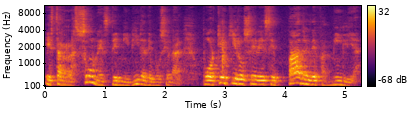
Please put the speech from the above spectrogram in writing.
estas razones de mi vida devocional. ¿Por qué quiero ser ese padre de familia?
